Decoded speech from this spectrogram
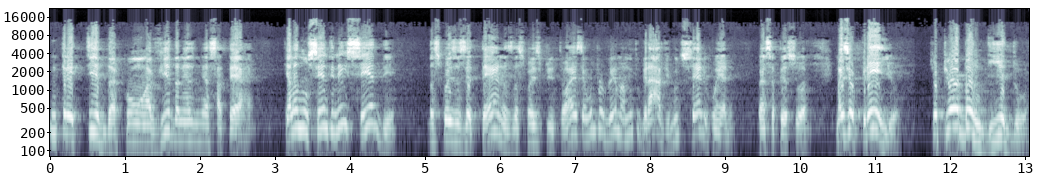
entretida com a vida nessa terra, que ela não sente nem sede das coisas eternas, das coisas espirituais, tem algum problema muito grave, muito sério com ele, com essa pessoa. Mas eu creio que o pior bandido,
